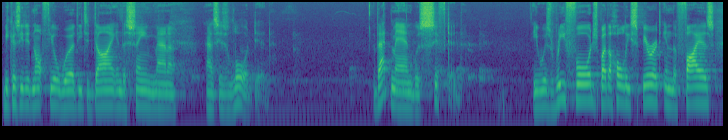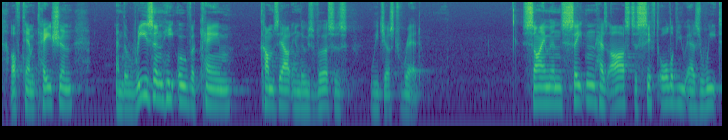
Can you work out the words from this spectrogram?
because he did not feel worthy to die in the same manner as his Lord did. That man was sifted. He was reforged by the Holy Spirit in the fires of temptation and the reason he overcame comes out in those verses we just read. Simon, Satan has asked to sift all of you as wheat,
